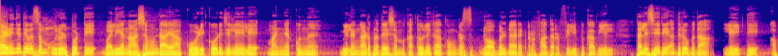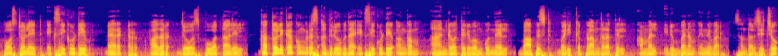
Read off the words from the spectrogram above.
കഴിഞ്ഞ ദിവസം ഉരുൾപൊട്ടി വലിയ നാശമുണ്ടായ കോഴിക്കോട് ജില്ലയിലെ മഞ്ഞക്കുന്ന് വിലങ്ങാട് പ്രദേശം കത്തോലിക്ക Congress global director father Philip Kaviyil Thalassery അതിരൂപത laity apostolate executive director father Jose Poovathalil കത്തോലിക്ക കോൺഗ്രസ് അതിരൂപത എക്സിക്യൂട്ടീവ് അംഗം ആൻഡോ തെരുവംകുന്നേൽ ബാപ്പിസ്റ്റ് വരിക്കപ്ലാംതടത്തിൽ അമൽ ഇരുമ്പനം എന്നിവർ സന്ദർശിച്ചു.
